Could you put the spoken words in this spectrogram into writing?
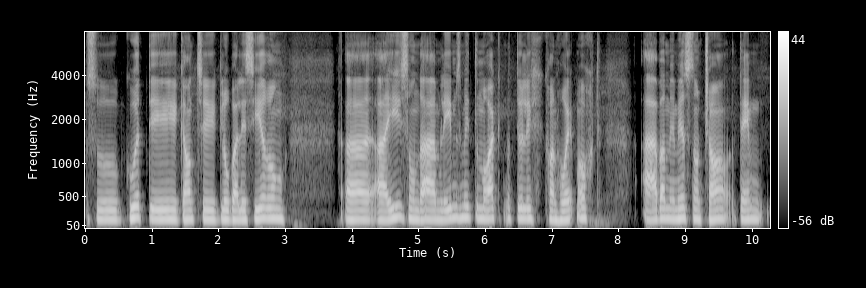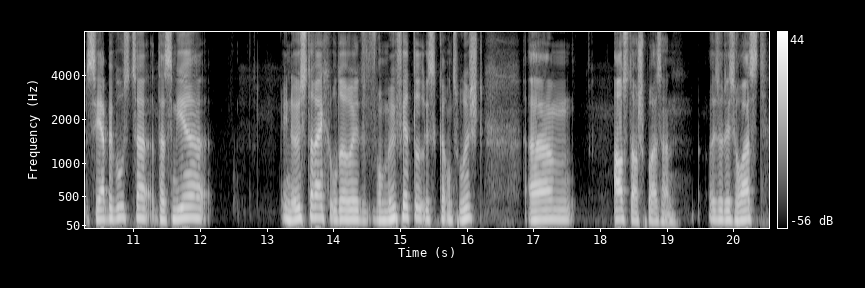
so gut die ganze Globalisierung äh, auch ist und auch am Lebensmittelmarkt natürlich keinen Halt macht. Aber wir müssen uns schon dem sehr bewusst sein, dass wir in Österreich oder halt vom Müllviertel, ist ganz wurscht, ähm, austauschbar sind. Also das heißt,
